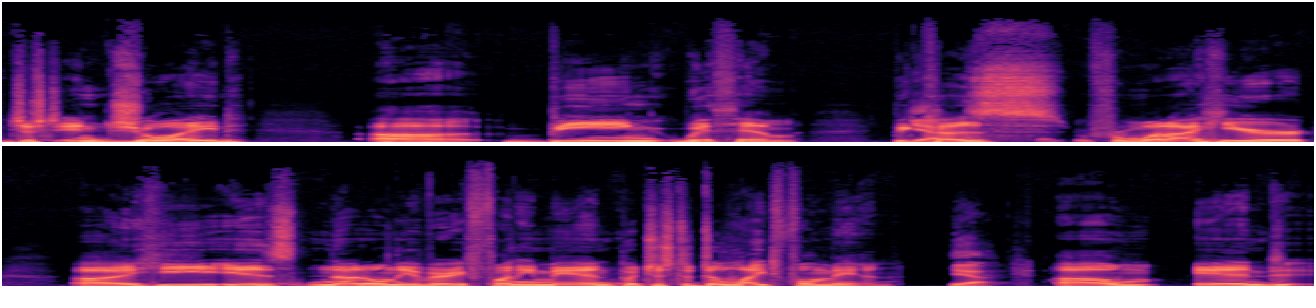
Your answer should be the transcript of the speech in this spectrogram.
just enjoyed uh, being with him because, from what I hear, uh, he is not only a very funny man, but just a delightful man. Yeah. Um, and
